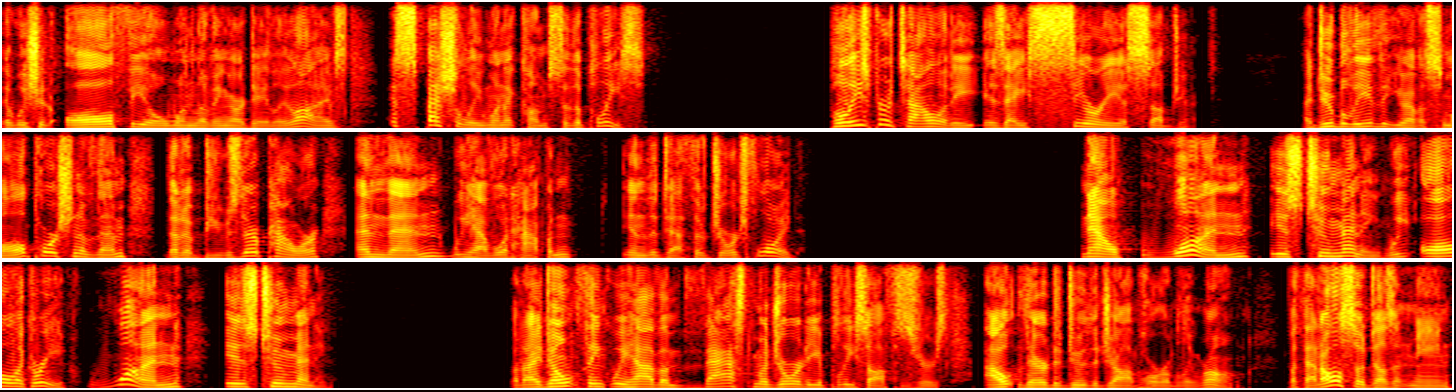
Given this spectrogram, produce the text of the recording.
that we should all feel when living our daily lives, especially when it comes to the police. Police brutality is a serious subject. I do believe that you have a small portion of them that abuse their power, and then we have what happened in the death of George Floyd. Now, one is too many. We all agree. One is too many. But I don't think we have a vast majority of police officers out there to do the job horribly wrong. But that also doesn't mean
